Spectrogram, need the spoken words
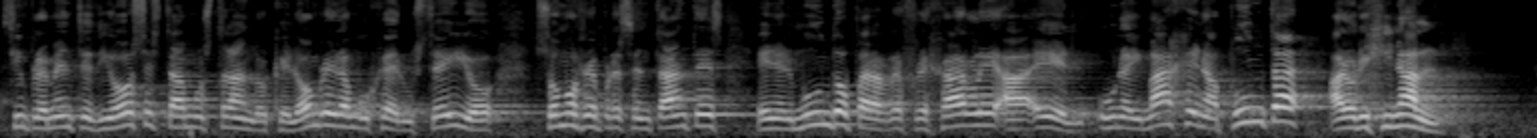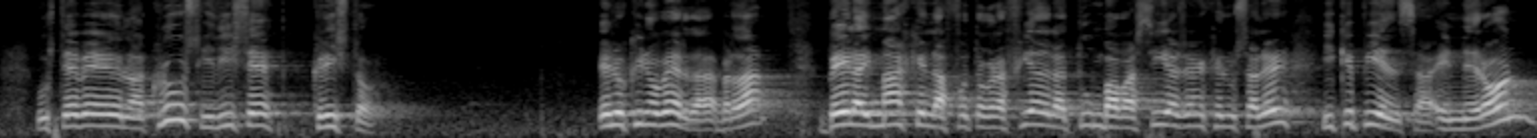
Simplemente Dios está mostrando que el hombre y la mujer, usted y yo, somos representantes en el mundo para reflejarle a Él. Una imagen apunta al original. Usted ve la cruz y dice Cristo. Es lo que uno ve, ¿verdad? Ve la imagen, la fotografía de la tumba vacía allá en Jerusalén y ¿qué piensa? ¿En Nerón?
